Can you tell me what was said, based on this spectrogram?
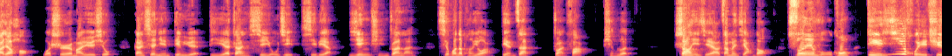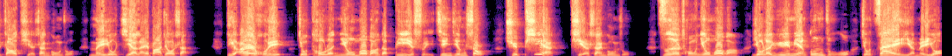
大家好，我是马玉修，感谢您订阅《谍战西游记》系列音频专栏。喜欢的朋友啊，点赞、转发、评论。上一节啊，咱们讲到孙悟空第一回去找铁扇公主，没有借来芭蕉扇；第二回就偷了牛魔王的碧水金睛兽去骗铁扇公主。自从牛魔王有了玉面公主，就再也没有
